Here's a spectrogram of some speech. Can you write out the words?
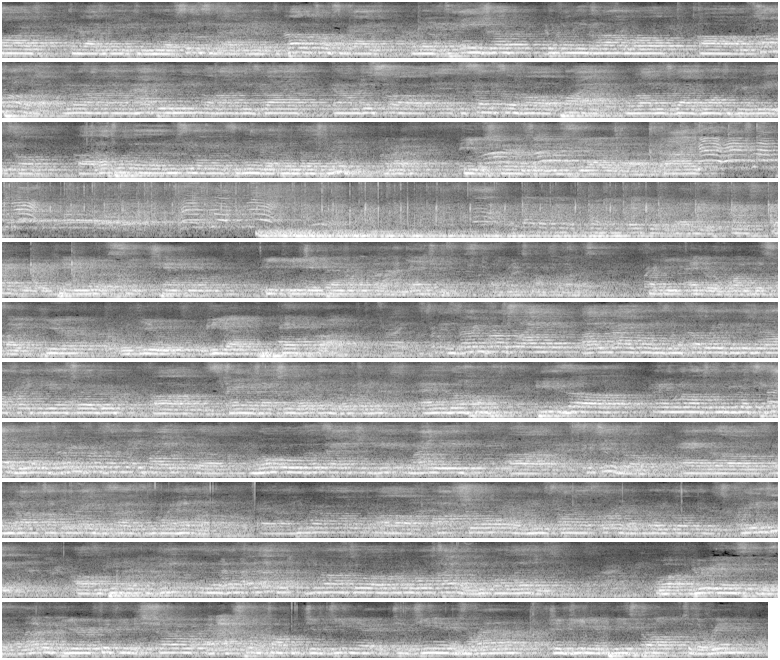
stars. Some guys made it to the UFC. Some guys made it to Bellator. Some guys made it to Asia, different leagues around the world. Um, so I'm proud of that. You know, I'm, and I'm happy to meet a lot of these guys. And I'm just, uh, it's a sense of uh, pride when a lot of these guys want to be released. So uh, that's what the UCL means to me. That's what it does for me. Of my favorite stories of the UCL. Get a hands Edgar had his first fight here, became UFC champion, beat BJ Penn, one of the legends of mixed martial arts. Frankie Edgar won his fight here with you via headbutt. That's right. His very first fight, a lot of you guys know he's in the featherweight division now, Frankie Edgar. Uh, his trainer's actually right there, he's trainer. And um, he's, uh, and he went on to win the UFC title. He had his very first MMA fight, uh, no rules, no sanctions, he, my league, uh, six years ago. And uh, when he got on top of the ring, he decided to do a headbutt. And uh, he went on uh, Fox show and he was telling that story and everybody thought it was crazy uh, for people to compete in the event like that. He went on to uh, win the world title and be one of the legends. Well, here he is, his 11th year, 50th show, and I just want to talk to Jim Genia. If Jim Genia is around, Jim Genia, please come up to the ring.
